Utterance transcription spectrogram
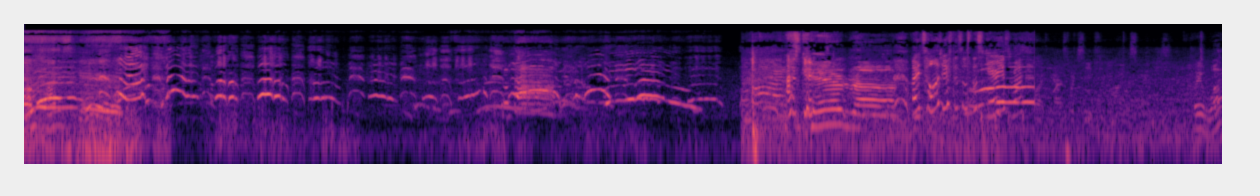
I'm kind of scared. I'm scared. Scared, bro. I told you if this was the Wait, what?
